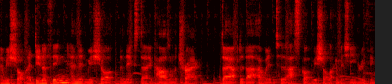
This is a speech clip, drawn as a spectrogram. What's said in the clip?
and we shot a dinner thing, and then we shot the next day cars on the track. Day after that, I went to Ascot. We shot like a machinery thing,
